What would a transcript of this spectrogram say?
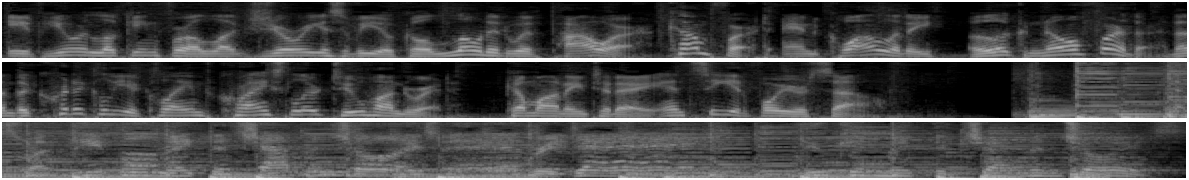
If you're looking for a luxurious vehicle loaded with power, comfort, and quality, look no further than the critically acclaimed Chrysler 200. Come on in today and see it for yourself. That's why people make the Chapman choice every day. You can make the Chapman choice.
